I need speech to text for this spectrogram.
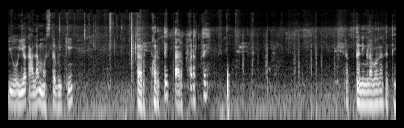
यो एक आला मस्तपैकी. तरफरते तरफरते रक्त निघला बघा किती.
